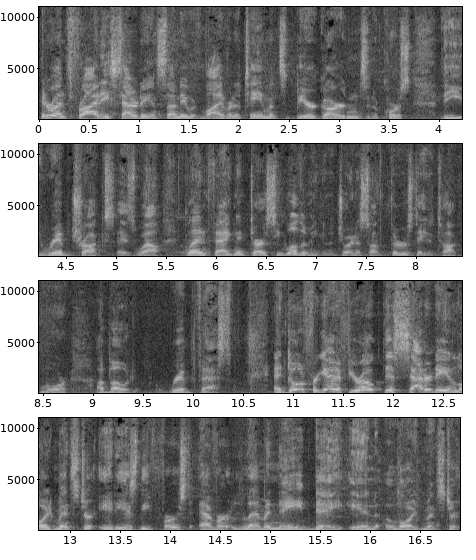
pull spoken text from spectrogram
it runs Friday, Saturday, and Sunday with live entertainments, beer gardens, and of course the Rib trucks as well. Glenn Fagnan, Darcy Wildem, going to join us on Thursday to talk more about Ribfest. And don't forget, if you're out this Saturday in Lloydminster, it is the first ever Lemonade Day in Lloydminster.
